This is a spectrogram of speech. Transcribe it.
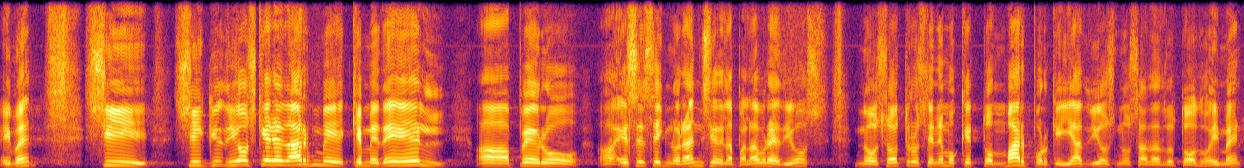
Amen. Si, si Dios quiere darme, que me dé Él. Ah, pero ah, esa es ignorancia de la palabra de Dios. Nosotros tenemos que tomar porque ya Dios nos ha dado todo. Amén.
